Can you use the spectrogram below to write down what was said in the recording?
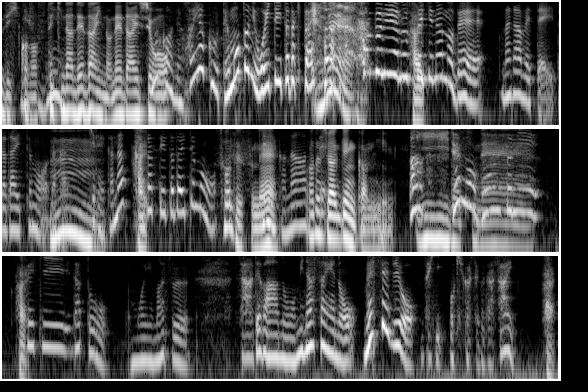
ぜひこの素敵なデザインのね台紙を。なんかね早く手元に置いていただきたい。本当にねあの素はい敵なので、眺めていただいてもなんうん。か綺麗かな、飾っていただいてもそうです綺麗ねかなって。私は玄関に。あいいですも本ね当に素敵だと思います。さあではあの皆さんへのメッセージをぜひお聞かせください。はい、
